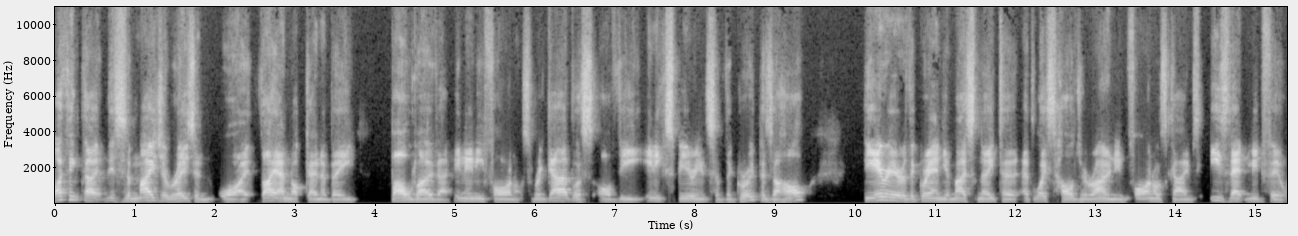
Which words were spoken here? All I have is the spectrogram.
I think that this is a major reason why they are not going to be bowled over in any finals, regardless of the inexperience of the group as a whole the area of the ground you most need to at least hold your own in finals games is that midfield.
